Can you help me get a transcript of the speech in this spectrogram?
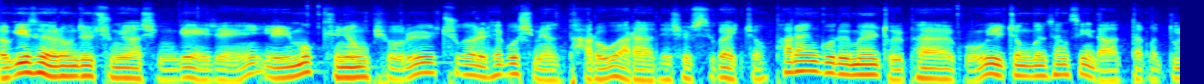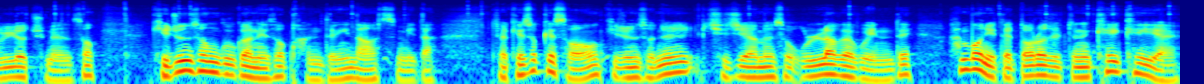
여기에서 여러분들 중요하신 게 이제 일목 균형표를 추가를 해보시면 바로 알아내실 수가 있죠. 파란 구름을 돌파하고 일정 분 상승이 나왔다가 눌려주면서 기준선 구간에서 반등이 나왔습니다. 자, 계속해서 기준선을 지지하면서 올라가고 있는데 한 번 이때 떨어질 때는 KKR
